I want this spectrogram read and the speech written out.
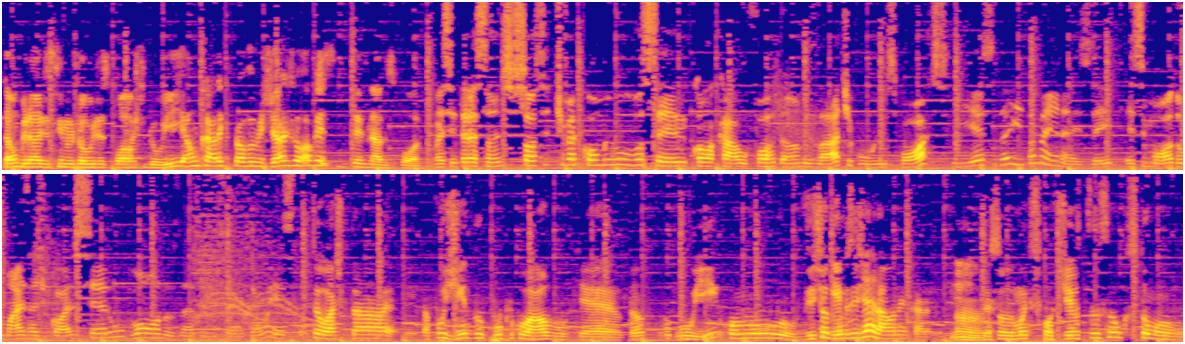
tão grande assim no jogo de esporte do Wii é um cara que provavelmente já joga esse determinado esporte. Vai ser interessante só se tiver como você colocar o For Dummies lá, tipo o Sports, e esse daí também, né? Esse, daí, esse modo mais hardcore ser o bônus, né? Ser, ser um extra. Eu acho que tá, tá fugindo do público-alvo, que é tanto o Wii como videogames em geral, né, cara? Uhum. Pessoas muito esportivas não costumam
